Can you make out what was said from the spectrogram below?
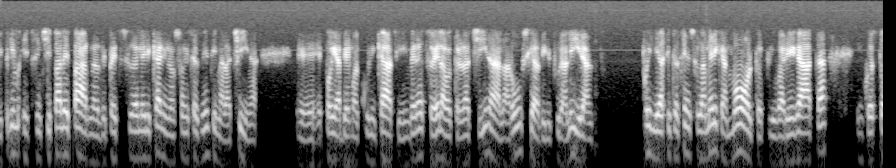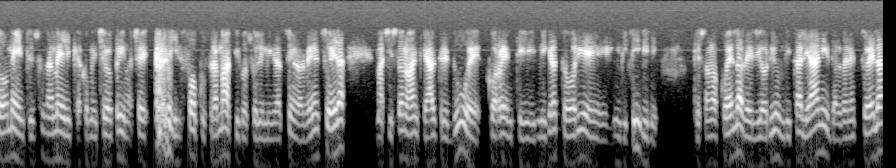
i, prim- i principali partner dei paesi sudamericani non sono gli Stati Uniti ma la Cina. Eh, e poi abbiamo alcuni casi in Venezuela, oltre alla Cina, la Russia, addirittura l'Iran. Quindi la situazione in Sud America è molto più variegata. In questo momento in Sud America, come dicevo prima, c'è il focus drammatico sull'immigrazione dal Venezuela, ma ci sono anche altre due correnti migratorie invisibili, che sono quella degli oriundi italiani dal Venezuela,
